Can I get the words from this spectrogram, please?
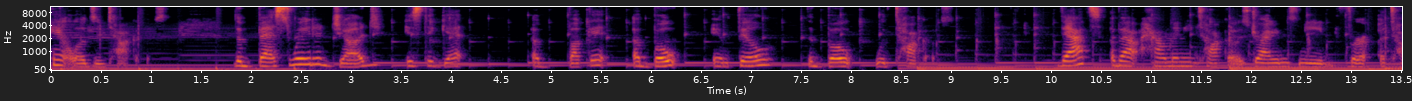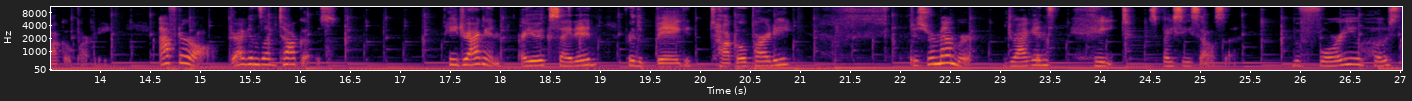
pantloads of tacos. The best way to judge is to get a bucket, a boat, and fill the boat with tacos. That's about how many tacos dragons need for a taco party. After all, dragons love tacos. Hey, dragon, are you excited for the big taco party? Just remember, dragons hate spicy salsa. Before you host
